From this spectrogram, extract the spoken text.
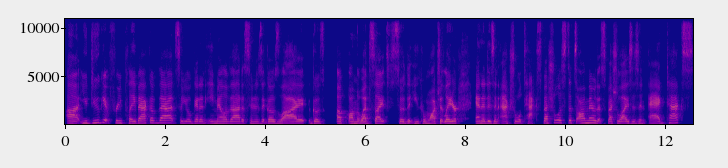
uh, you do get free playback of that. So you'll get an email of that as soon as it goes live, goes up on the website so that you can watch it later. And it is an actual tax specialist that's on there that specializes in ag tax,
